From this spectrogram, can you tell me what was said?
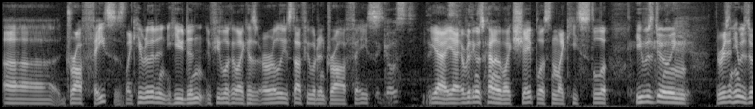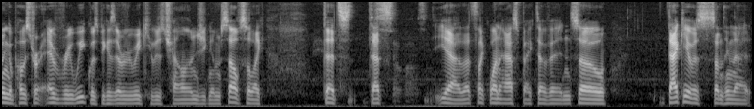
uh draw faces like he really didn't he didn't if you look at like his early stuff he wouldn't draw a face The ghost. the yeah ghost yeah everything was kind of like shapeless and like he slow he was doing the reason he was doing a poster every week was because every week he was challenging himself so like that's that's So awesome. yeah that's like one aspect of it and so that gave us something that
